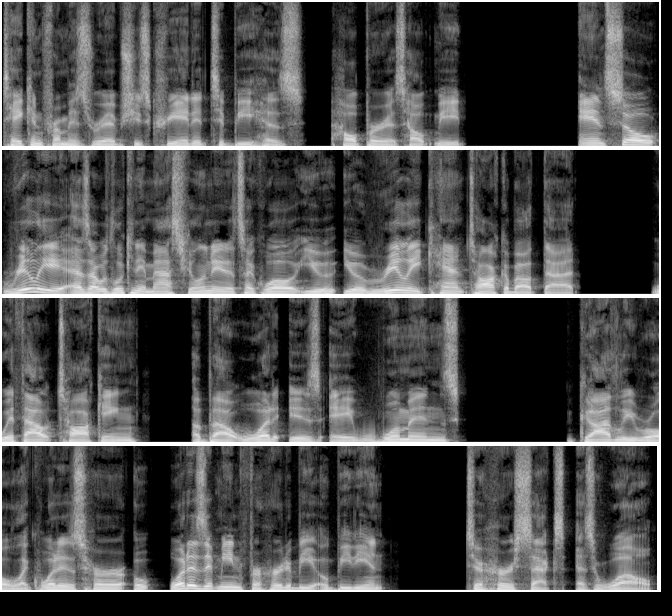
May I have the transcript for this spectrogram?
taken from his rib. She's created to be his helper, his helpmeet. And so really as I was looking at masculinity, it's like, well, you you really can't talk about that without talking about what is a woman's godly role. Like what is her what does it mean for her to be obedient to her sex as well?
